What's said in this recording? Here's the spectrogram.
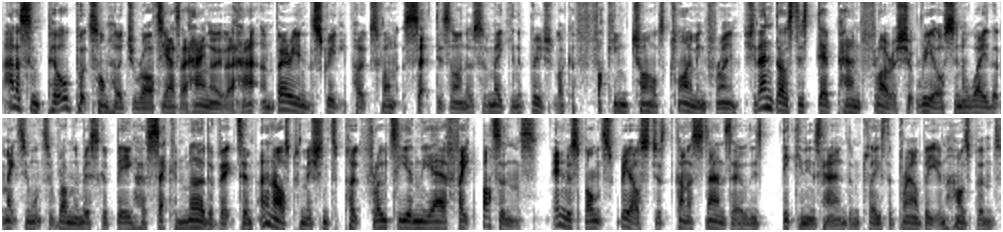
Alison Pill puts on her Jurati as a hangover hat and very indiscreetly pokes fun at set designers for making the bridge like a fucking child's climbing frame. She then does this deadpan flourish at Rios in a way that makes me want to run the risk of being her second murder victim and then ask permission to poke floaty in the air fake buttons. In response, Rios just kind of stands there with his dick in his hand and plays the browbeaten husband.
